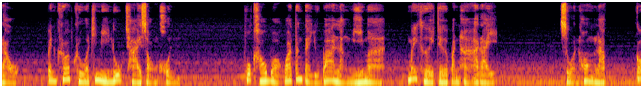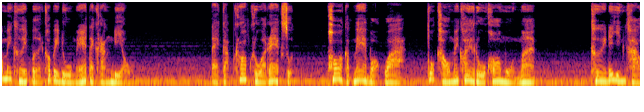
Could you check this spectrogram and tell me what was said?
เรา เป็นครอบครัวที่มีลูกชายสองคน พวกเขาบอกว่าตั้งแต่อยู่บ้านหลังนี้มา ไม่เคยเจอปัญหาอะไร ส่วนห้องลับ ก็ไม่เคยเปิดเข้าไปดูแม้แต่ครั้งเดียว แต่กับครอบครัวแรกสุด พ่อกับแม่บอกว่า พวกเขาไม่ค่อยรู้ข้อมูลมาก เคยได้ยินข่าว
